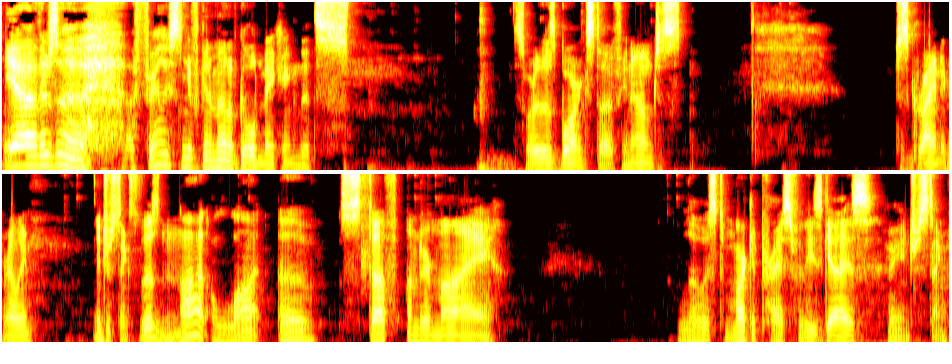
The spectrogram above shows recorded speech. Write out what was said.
Yeah, there's a, a fairly significant amount of gold making that's sort of this boring stuff, you know, just just grinding really. Interesting. So there's not a lot of stuff under my lowest market price for these guys. Very interesting.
